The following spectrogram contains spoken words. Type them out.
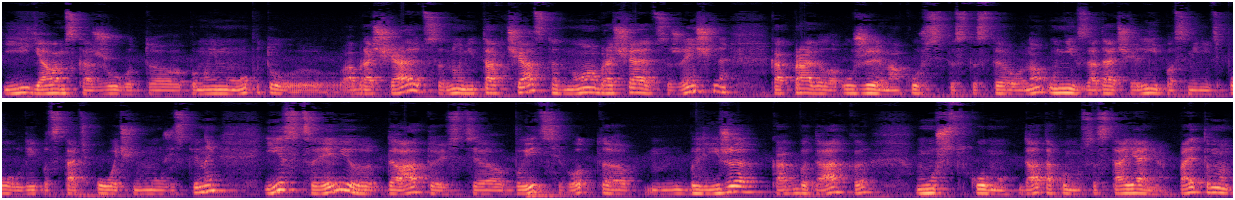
И я вам скажу, вот э, по моему опыту э, обращаются, ну не так часто, но обращаются женщины, как правило, уже на курсе тестостерона. У них задача либо сменить пол, либо стать очень мужественной. И с целью, да, то есть э, быть вот э, ближе, как бы, да, к мужскому, да, такому состоянию. Поэтому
